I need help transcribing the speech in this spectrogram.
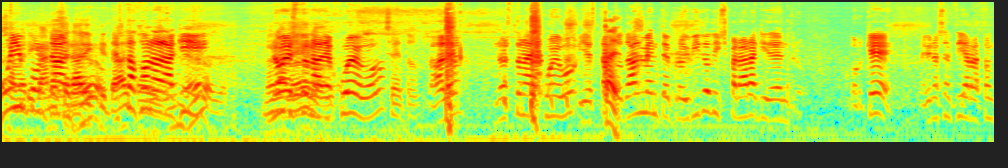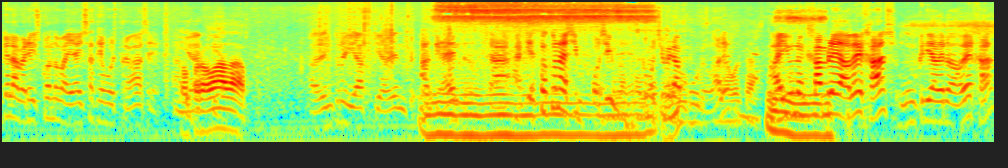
Muy importante. Esta zona de aquí no es zona de juego. ¿vale? No es zona de juego y está Calla. totalmente prohibido disparar aquí dentro. ¿Por qué? Hay una sencilla razón que la veréis cuando vayáis hacia vuestra base. Comprobada. Adentro y hacia adentro. Hacia adentro. O sea, aquí esta zona es imposible, es como si hubiera un muro, ¿vale? Hay un enjambre de abejas, un criadero de abejas,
